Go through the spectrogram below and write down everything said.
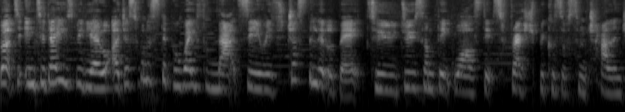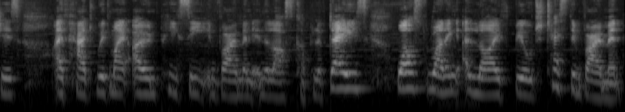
But in today's video, I just want to step away from that series just a little bit to do something whilst it's fresh because of some challenges I've had with my own PC environment in the last couple of days whilst running a live build test environment.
